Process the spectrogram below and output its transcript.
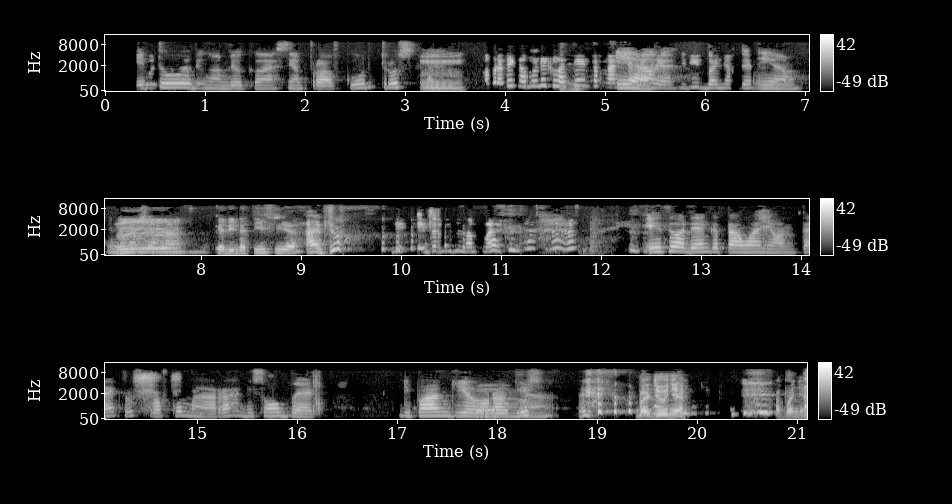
itu ngambil kelasnya profku terus Hmm. Oh, berarti kamu nih kelasnya internasional ya? Jadi banyak dari iya internasional. Hmm, kayak di TV ya Aduh, international class. itu ada yang ketawa nyontek, terus profku marah, disobek, dipanggil Oh, orangnya, Bajunya. Apanya?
